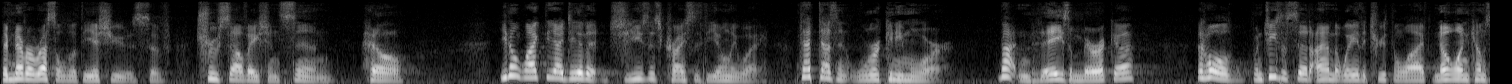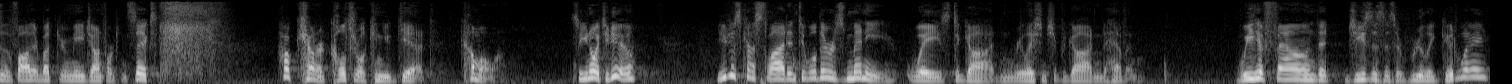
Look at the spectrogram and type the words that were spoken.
They've never wrestled with the issues of true salvation, sin, hell. You don't like the idea that Jesus Christ is the only way. That doesn't work anymore. Not in today's America. That whole, when Jesus said, I am the way, the truth, and the life, no one comes to the Father but through me, John 14, 6, how countercultural can you get? Come on. So you know what you do? You just kind of slide into, well, there's many ways to God and relationship to God and to heaven. We have found that Jesus is a really good way,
